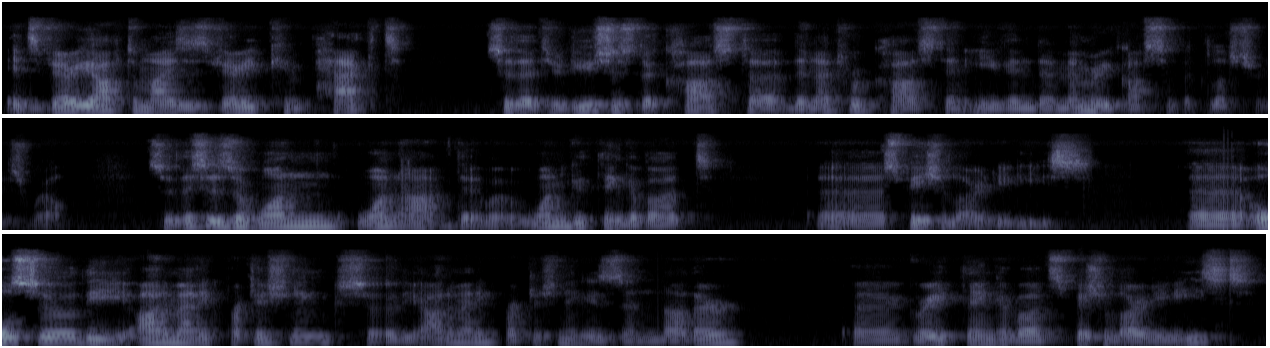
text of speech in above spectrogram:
It's very optimized, it's very compact, so that reduces the cost, uh, the network cost, and even the memory cost of the cluster as well. So this is a one one uh, one good thing about uh, spatial RDDs. Uh, also, the automatic partitioning. So the automatic partitioning is another uh, great thing about spatial RDDs.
